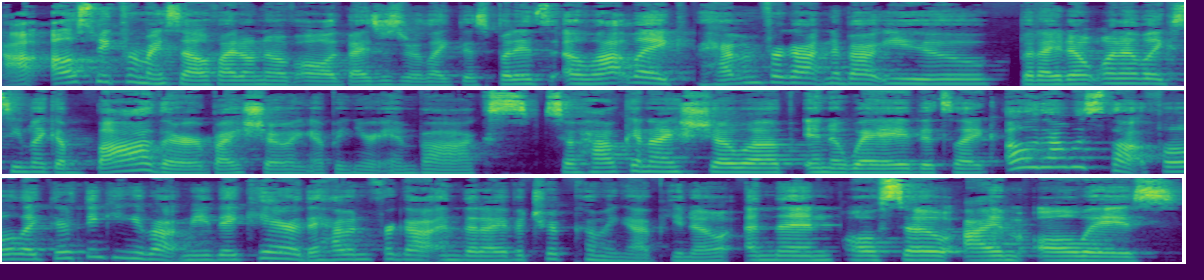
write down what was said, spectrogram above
I'll speak for myself. I don't know if all advisors are like this, but it's a lot like I haven't forgotten about you, but I don't want to like seem like a bother by showing up in your inbox. So how can I show up in a way that's like, oh, that was thoughtful. Like they're thinking about me. They care. They haven't forgotten that I have a trip coming up, you know? And then also I'm always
